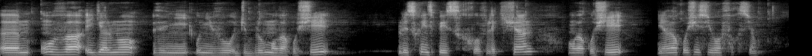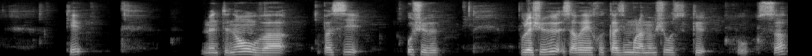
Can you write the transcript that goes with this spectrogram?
Euh, on va également venir au niveau du bloom. On va cocher le screen space reflection. On va cocher et on va cocher sur refraction. Ok. Maintenant, on va passer aux cheveux. Pour les cheveux, ça va être quasiment la même chose que pour ça.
